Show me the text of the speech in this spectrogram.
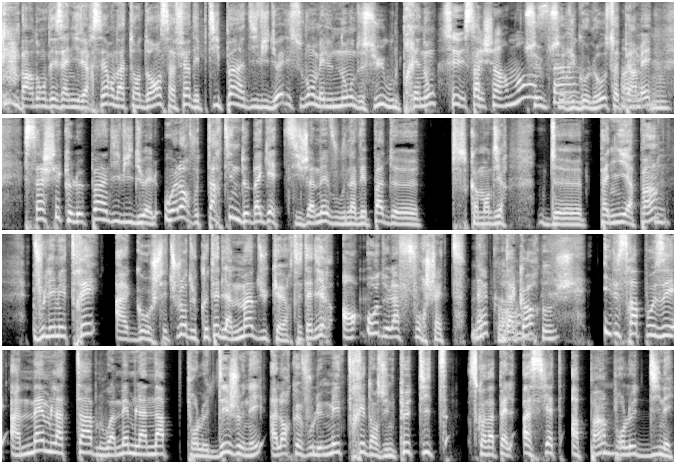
pardon, des anniversaires, on a tendance à faire des petits pains individuels et souvent on met le nom dessus ou le prénom. C'est charmant. C'est rigolo, ça Ouais. permet. Mm. Sachez que le pain individuel ou alors vos tartines de baguette, si jamais vous n'avez pas de comment dire de panier à pain, Mm. vous les mettrez à gauche. C'est toujours du côté de la main du cœur, c'est-à-dire en haut de la fourchette. D'accord. Il sera posé à même la table ou à même la nappe pour le déjeuner, alors que vous le mettrez dans une petite, ce qu'on appelle assiette à pain pour le dîner.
